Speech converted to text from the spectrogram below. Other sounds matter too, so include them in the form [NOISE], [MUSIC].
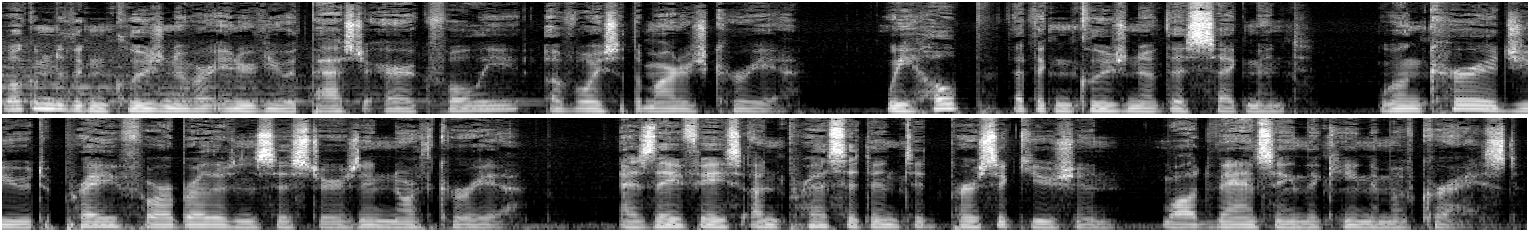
Welcome to the conclusion of our interview with Pastor Eric Foley of Voice of the Martyrs Korea. We hope that the conclusion of this segment will encourage you to pray for our brothers and sisters in North Korea as they face unprecedented persecution while advancing the kingdom of Christ.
